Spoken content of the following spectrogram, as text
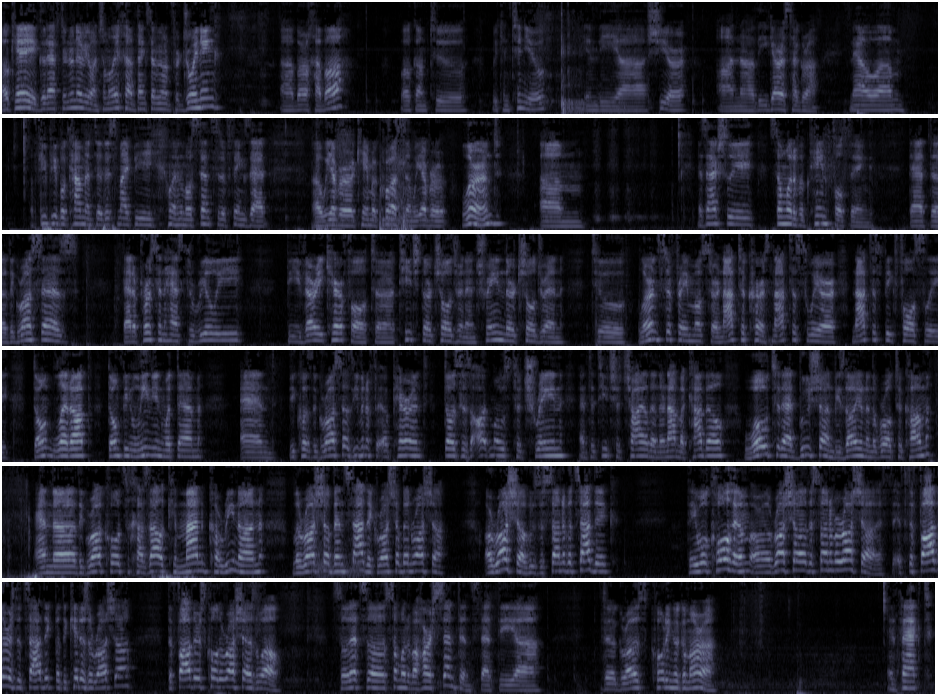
Okay, good afternoon, everyone. Shalom Aleichem. Thanks, everyone, for joining. Uh, Baruch haba. Welcome to. We continue in the uh, Shir on uh, the Igaras Hagra. Now, um, a few people commented this might be one of the most sensitive things that uh, we ever came across and we ever learned. Um, it's actually somewhat of a painful thing that uh, the Gra says that a person has to really be very careful to teach their children and train their children to learn Sifrei Musar, not to curse, not to swear, not to speak falsely. Don't let up. Don't be lenient with them. And because the Gra says, even if a parent does his utmost to train and to teach his child and they're not makabel, woe to that busha and bizayon in the world to come. And uh, the Gra quotes Chazal, Kiman Karinan LaRasha ben Sadik, Rasha ben Rasha. A Rasha who's the son of a Tzaddik, they will call him a Rasha, the son of a Rasha. If, if the father is a Tzaddik but the kid is a Rasha, the father is called a Rasha as well. So that's uh, somewhat of a harsh sentence that the uh, the Gra is quoting a Gemara. In fact,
